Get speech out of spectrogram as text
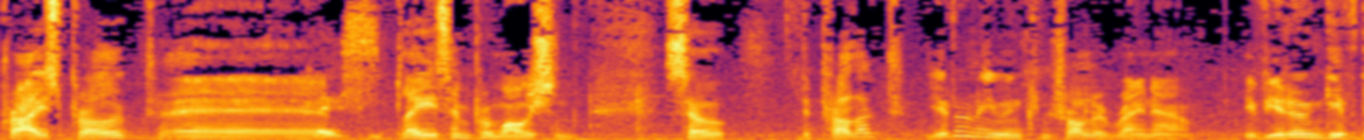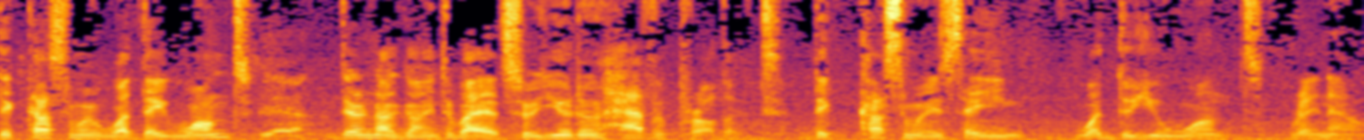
price, product, uh, Place. place, and promotion. So the product you don't even control it right now. If you don't give the customer what they want, Yeah. they're not going to buy it. So you don't have a product. The customer is saying, "What do you want right now?"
